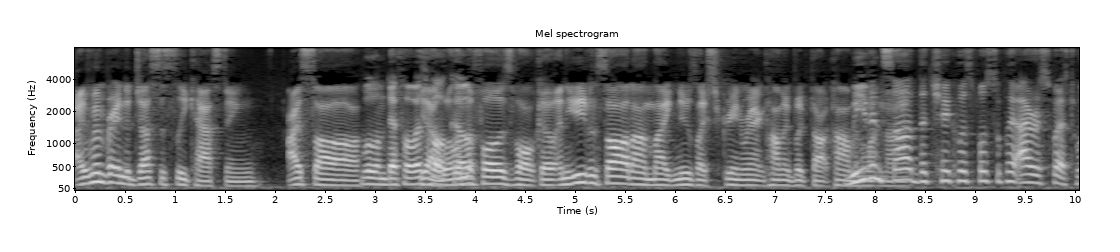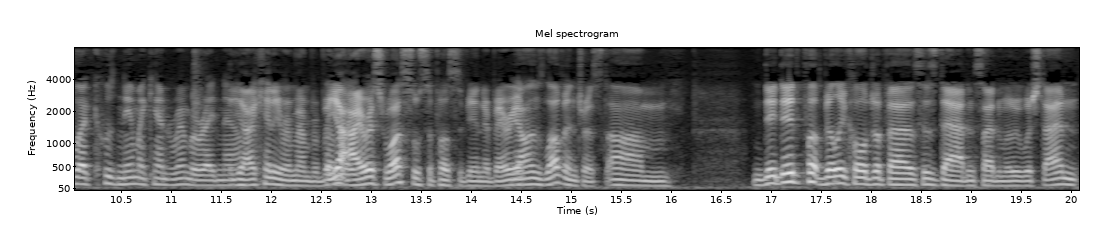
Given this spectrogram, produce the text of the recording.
I remember in the Justice League casting, I saw Willem Dafoe as yeah Vulko Willem Dafoe as Vulko, and you even saw it on like news like Screen Rant, comicbook.com. we even saw whatnot. the chick who was supposed to play Iris West who I, whose name I can't remember right now Yeah, I can't even remember. But But, yeah, like- Iris West was supposed to be in there. Barry Yep. Allen's love interest. Um, they did put Billy Crudup as his dad inside the movie, which I'm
